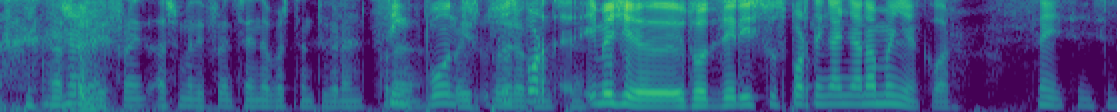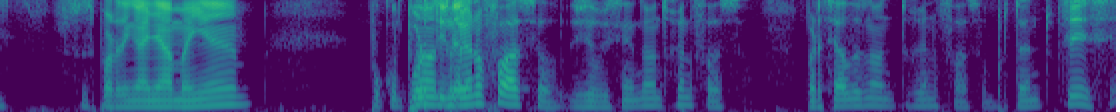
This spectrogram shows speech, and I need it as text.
Acho uma diferença, acho uma diferença ainda bastante grande. Para, 5 para pontos. o poder Sport- imagina, eu estou a dizer isto se o Sporting ganhar amanhã, claro. Sim, sim, sim. Se o Sporting ganhar amanhã, porque o Não é Porto um ainda- terreno fácil. Gil Vicente não é um terreno fácil. Barcelos não é um terreno fácil. Portanto, Sim, sim.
